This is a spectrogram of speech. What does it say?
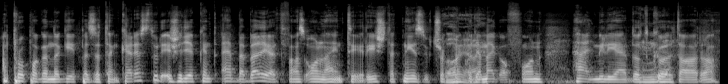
a propaganda gépezeten keresztül, és egyébként ebbe beleértve az online tér is, tehát nézzük csak meg, hogy a Megafon hány milliárdot mm. költ arra,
